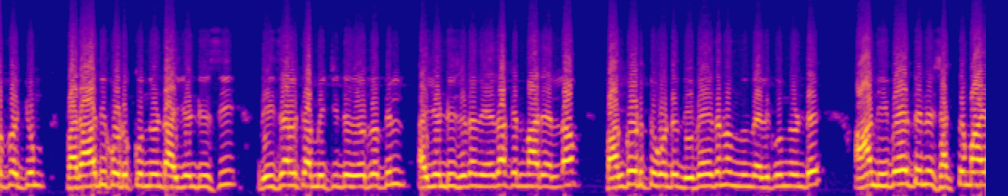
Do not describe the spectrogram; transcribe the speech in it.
എഫ് എക്കും പരാതി കൊടുക്കുന്നുണ്ട് I N D C regional കമ്മിറ്റിന്റെ നേതൃത്വത്തിൽ. ഐ എൻ ഡി സിയുടെ നേതാക്കന്മാരെല്ലാം പങ്കെടുത്തുകൊണ്ട് നിവേദനം നൽകുന്നുണ്ട്. ആ നിവേദനത്തിന് ശക്തമായ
